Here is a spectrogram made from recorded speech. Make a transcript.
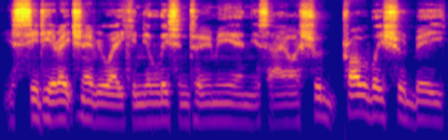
you sit here each and every week and you listen to me and you say, I should probably should be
